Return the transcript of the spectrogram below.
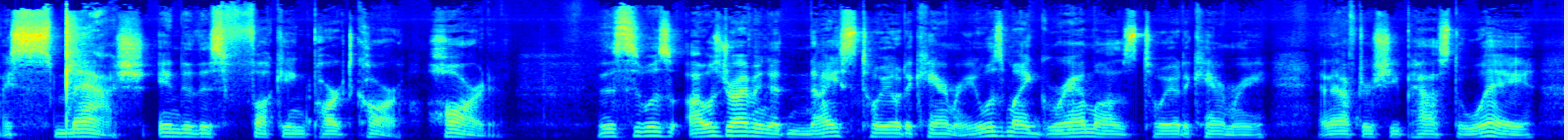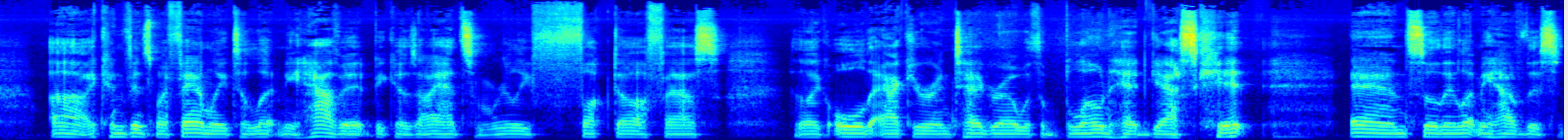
I smash into this fucking parked car hard. This was I was driving a nice Toyota Camry. It was my grandma's Toyota Camry, and after she passed away, uh, I convinced my family to let me have it because I had some really fucked off ass, like old Acura Integra with a blown head gasket. And so they let me have this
